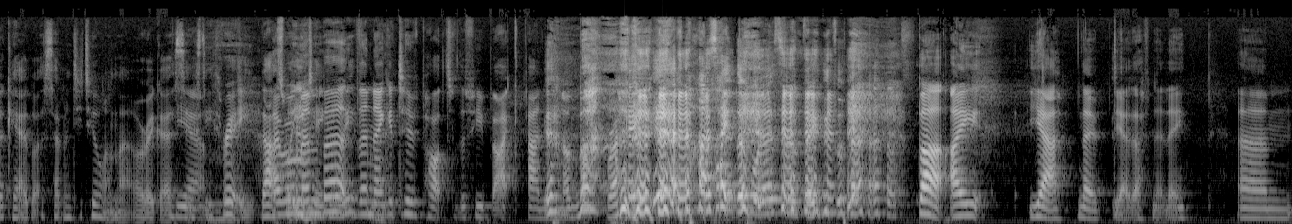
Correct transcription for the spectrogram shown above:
okay, I got a 72 on that or I got a Yeah. 63? That's I what you take remember the from it. negative parts of the feedback and the number Right? That's like the worst of both worlds. but I, yeah, no, yeah, definitely. Um,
